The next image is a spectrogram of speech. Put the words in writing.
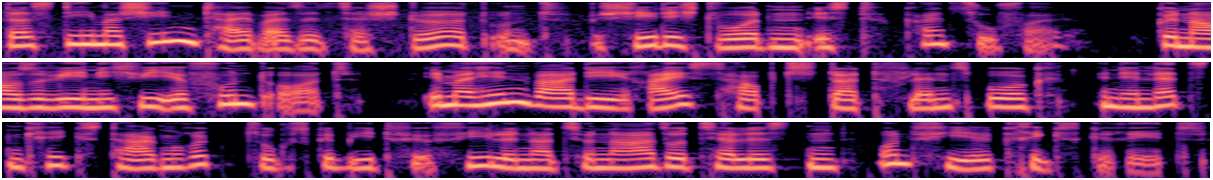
Dass die Maschinen teilweise zerstört und beschädigt wurden, ist kein Zufall. Genauso wenig wie ihr Fundort. Immerhin war die Reichshauptstadt Flensburg in den letzten Kriegstagen Rückzugsgebiet für viele Nationalsozialisten und viel Kriegsgerät.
